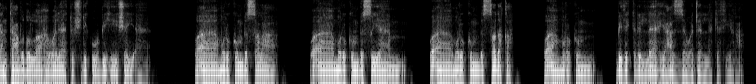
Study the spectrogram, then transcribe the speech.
أن تعبدوا الله ولا تشركوا به شيئا. وآمركم بالصلاة وآمركم بالصيام وآمركم بالصدقة وآمركم بذكر الله عز وجل كثيرا.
